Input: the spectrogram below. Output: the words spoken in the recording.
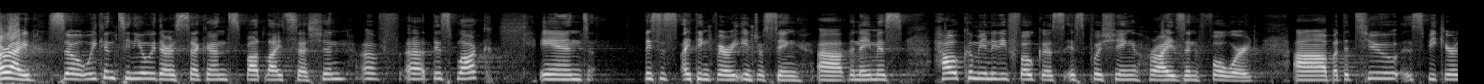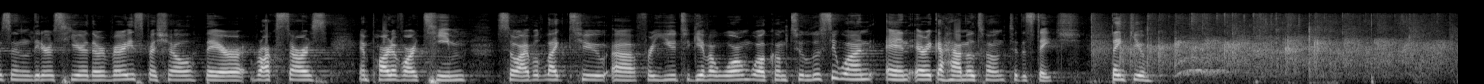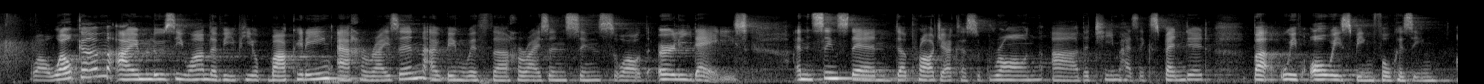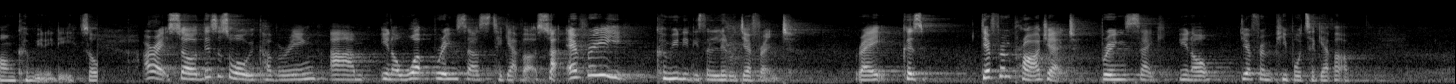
All right, so we continue with our second spotlight session of uh, this block. And this is, I think, very interesting. Uh, the name is How Community Focus is Pushing Horizen Forward. Uh, but the two speakers and leaders here, they're very special. They're rock stars and part of our team. So I would like to, uh, for you to give a warm welcome to Lucy Wan and Erica Hamilton to the stage. Thank you. Well, welcome. I'm Lucy Wang, the VP of Marketing at Horizen. I've been with uh, Horizen since, well, the early days. And since then, the project has grown, uh, the team has expanded, but we've always been focusing on community. So, all right, so this is what we're covering. Um, you know, what brings us together. So every community is a little different, right? Because different project brings like, you know, different people together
